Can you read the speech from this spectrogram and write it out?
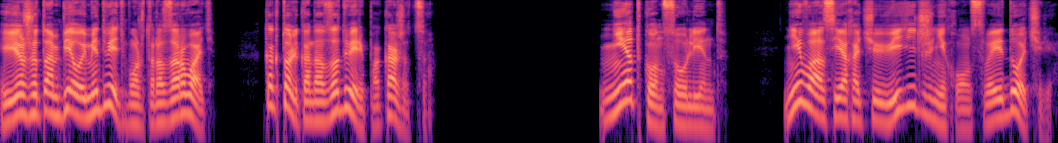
Ее же там белый медведь может разорвать, как только она за дверь покажется. Нет, консул Линд, не вас я хочу видеть женихом своей дочери.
